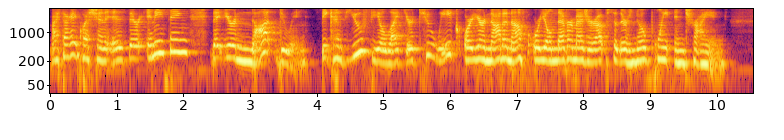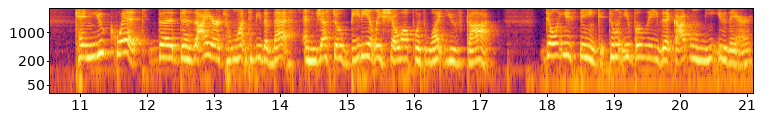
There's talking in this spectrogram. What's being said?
My second question is there anything that you're not doing because you feel like you're too weak or you're not enough or you'll never measure up, so there's no point in trying? Can you quit the desire to want to be the best and just obediently show up with what you've got? Don't you think, don't you believe that God will meet you there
